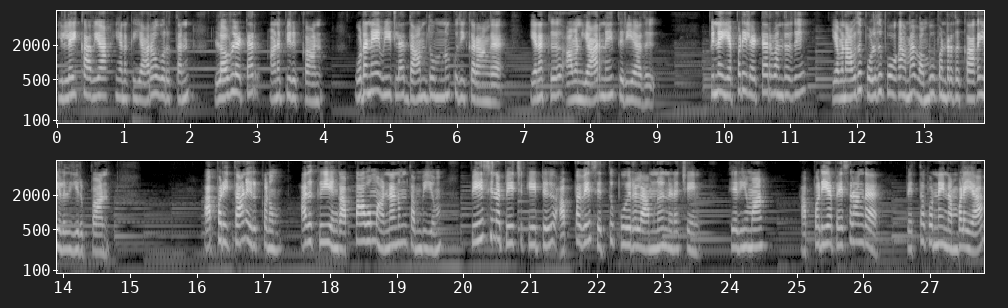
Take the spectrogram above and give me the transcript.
இல்லை காவ்யா எனக்கு யாரோ ஒருத்தன் லவ் லெட்டர் அனுப்பியிருக்கான். உடனே வீட்டில் தாம் தூம்னு குதிக்கிறாங்க. எனக்கு அவன் யாருன்னே தெரியாது. பின்ன எப்படி லெட்டர் வந்தது? எவனாவது பொழுது போகாம வம்பு பண்ணுறதுக்காக எழுதியிருப்பான். அப்படித்தான் இருக்கணும். அதுக்கு எங்கள் அப்பாவும் அண்ணனும் தம்பியும் பேசின பேச்சு கேட்டு அப்பவே செத்து போயிடலாம்னு நினைச்சேன். தெரியுமா? அப்படியா பேசுறாங்க? பெத்த பொண்ணை நம்பலையா?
